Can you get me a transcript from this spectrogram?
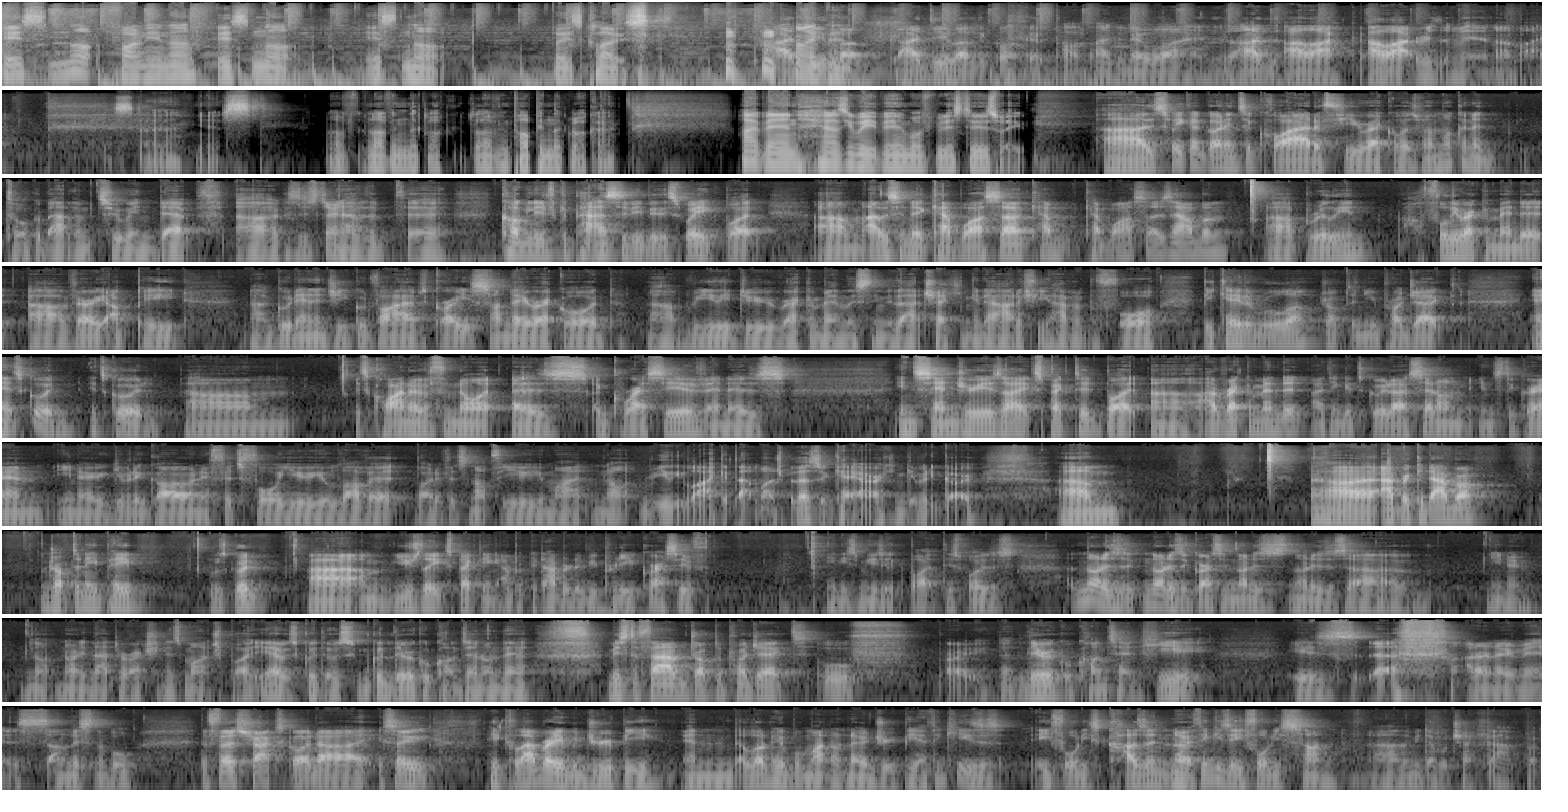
It's not funny enough. It's not. It's not. But it's close. I do love I do love the Glocko Pop. I don't know why. I, I like I like RZA man. I like Just, uh, yeah, just love, loving the Glock, loving popping the Glocko. Hi Ben, how's your week been? What have you listened to this week? Uh, this week I got into quite a few records, but I'm not going to talk about them too in depth because I just don't have the, the cognitive capacity this week. But um, I listened to Kabwasa, Kab, Kabwasa's album. Uh, brilliant. Fully recommend it. Uh, very upbeat, uh, good energy, good vibes. Great Sunday record. Uh, really do recommend listening to that, checking it out if you haven't before. BK the Ruler dropped a new project, and it's good. It's good. Um, it's kind of not as aggressive and as incendiary as I expected, but uh, I recommend it. I think it's good. I said on Instagram, you know, give it a go, and if it's for you, you'll love it. But if it's not for you, you might not really like it that much. But that's okay. I reckon give it a go. Um, uh, Abracadabra dropped an EP. It was good. Uh, I'm usually expecting Abracadabra to be pretty aggressive in his music, but this was not as not as aggressive, not as not as uh, you know, not not in that direction as much. But yeah, it was good. There was some good lyrical content on there. Mr. Fab dropped a project. Oof, bro, the lyrical content here is uh, I don't know, man. It's unlistenable. The first track's got uh, so he collaborated with Droop-E, and a lot of people might not know Droop-E. I think he's E40's cousin. No, I think he's E40's son. Uh, let me double check that. But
